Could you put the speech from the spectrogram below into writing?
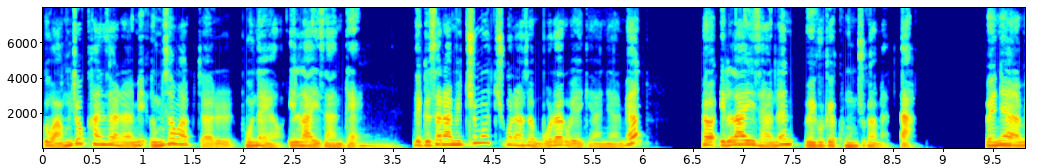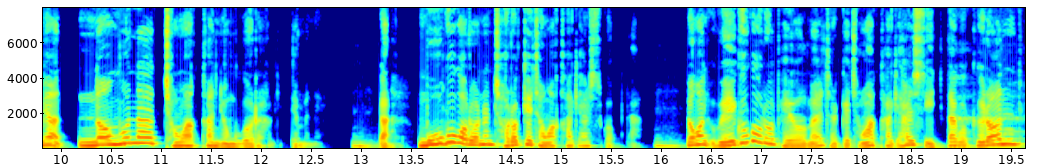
그 왕족한 사람이 음성학자를 보내요 일라이자한테. 음. 근데 그 사람이 춤을 추고 나서 뭐라고 얘기하냐면 저 일라이자는 외국의 공주가 맞다. 왜냐하면 너무나 정확한 영국어를 하기 때문에 음. 그러니까 모국어로는 저렇게 정확하게 할 수가 없다. 음. 영어는 외국어로 배워만 저렇게 정확하게 할 수 있다고 아. 그런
